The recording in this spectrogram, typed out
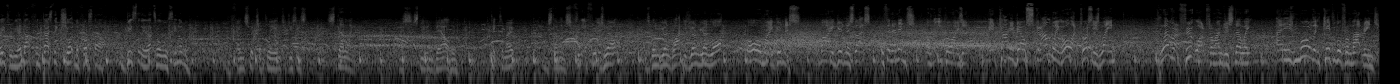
Right from he had that fantastic shot in the first half, and basically that's all we've seen of him. A fine switch of play introduces Stirling. There's Stephen Bell who picked him out. Stirling's fleet of foot as well. He's gone beyond Black, he's gone beyond Law. Oh my goodness, my goodness, that's within an inch of the equaliser. And Cammy Bell scrambling all across his line. Clever footwork from Andrew Stirling. And he's more than capable from that range.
